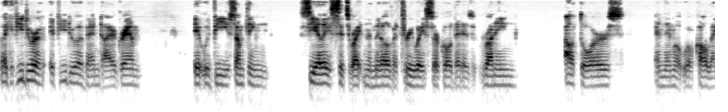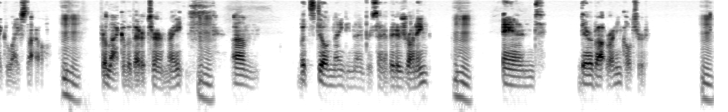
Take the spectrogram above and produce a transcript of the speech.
Like if you do a if you do a Venn diagram, it would be something. Ciele sits right in the middle of a three way circle that is running, outdoors, and then what we'll call like lifestyle, mm-hmm. for lack of a better term, right? Mm-hmm. Um, but still, ninety nine percent of it is running, mm-hmm. and they're about running culture. Mm.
